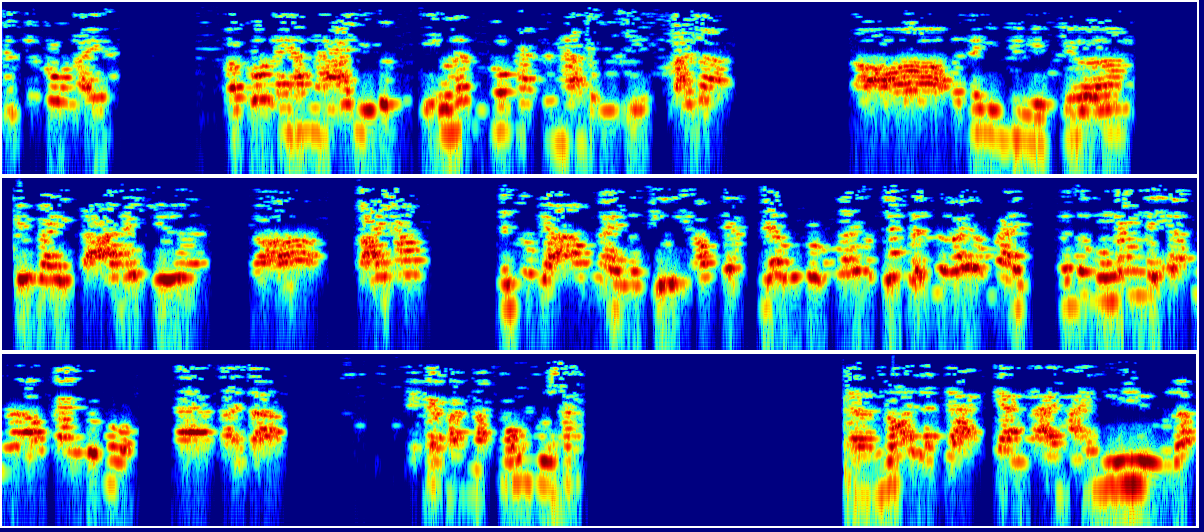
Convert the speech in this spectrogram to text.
thích cái cô này và cô này hành hạ gì tôi chịu hết cô khác hành hạ tôi chịu tại sao đó mình thấy những chuyên nghiệp chưa cái vay trả thấy chưa đó tại sao thì tôi gả ông này mà thiếu ông đẹp đeo tôi cũng lấy, tôi nhất định tôi lấy ông này. Rồi tôi còn ngăn nỉ ông nữa, ông can tôi buồn. À, tại sao? thì các bạn mặc bốn vui sắc. Ờ, nói là càng càng ai hại nhiều lắm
